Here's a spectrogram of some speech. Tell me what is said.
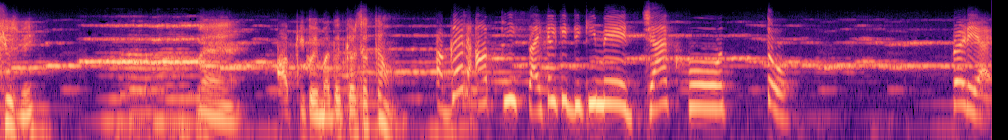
एक्सक्यूज मी मैं आपकी कोई मदद कर सकता हूँ? अगर आपकी साइकिल की डिक्की में जैक हो तो। बढ़िया है।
